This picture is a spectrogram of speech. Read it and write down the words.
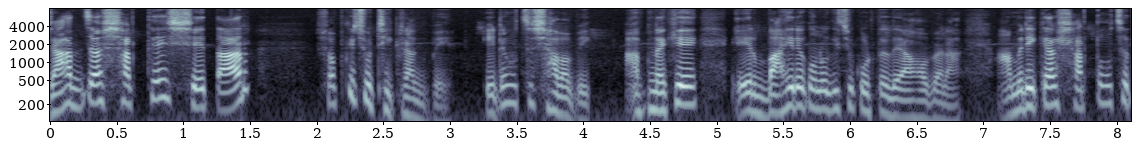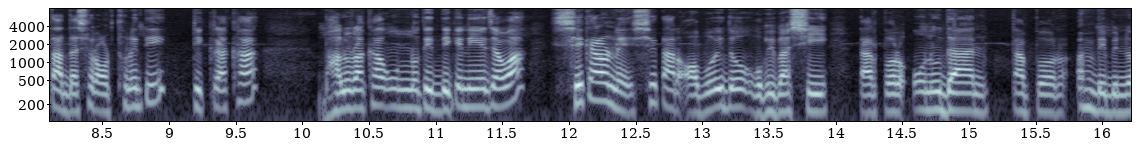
যার যার স্বার্থে সে তার সব কিছু ঠিক রাখবে। এটা হচ্ছে স্বাভাবিক। আপনাকে এর বাইরে কোনো কিছু করতে দেওয়া হবে না। আমেরিকার স্বার্থ হচ্ছে তার দেশের অর্থনীতি ঠিক রাখা ভালো রাখা উন্নতির দিকে নিয়ে যাওয়া, সে কারণে সে তার অবৈধ অভিবাসী, তারপর অনুদান, তারপর বিভিন্ন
